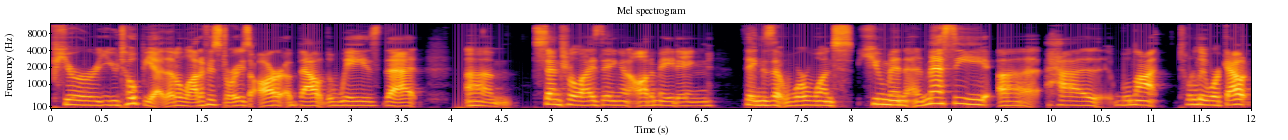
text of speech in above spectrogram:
pure utopia. That a lot of his stories are about the ways that um, centralizing and automating things that were once human and messy uh, has will not totally work out.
